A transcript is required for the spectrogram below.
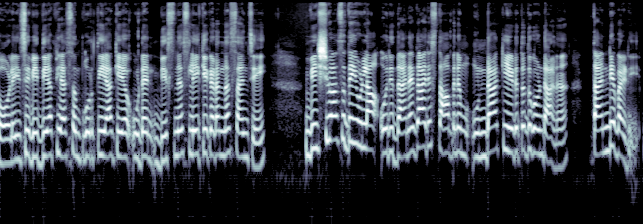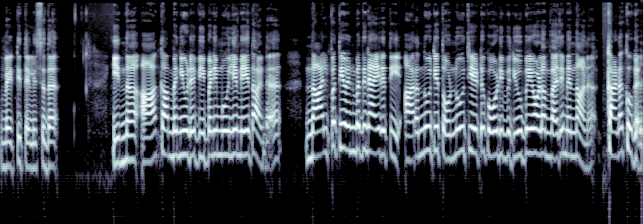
കോളേജ് വിദ്യാഭ്യാസം പൂർത്തിയാക്കിയ ഉടൻ ബിസിനസ്സിലേക്ക് കടന്ന സഞ്ജയ് വിശ്വാസതയുള്ള ഒരു ധനകാര്യ സ്ഥാപനം ഉണ്ടാക്കിയെടുത്തതുകൊണ്ടാണ് തന്റെ വഴി വെട്ടിത്തെളിച്ചത്. ഇന്ന് ആ കമ്പനിയുടെ വിപണി മൂല്യം ഏതാണ്ട് നാൽപ്പത്തി ഒൻപതിനായിരത്തി അറുന്നൂറ്റി തൊണ്ണൂറ്റിയെട്ട് കോടി രൂപയോളം വരുമെന്നാണ് കണക്കുകൾ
